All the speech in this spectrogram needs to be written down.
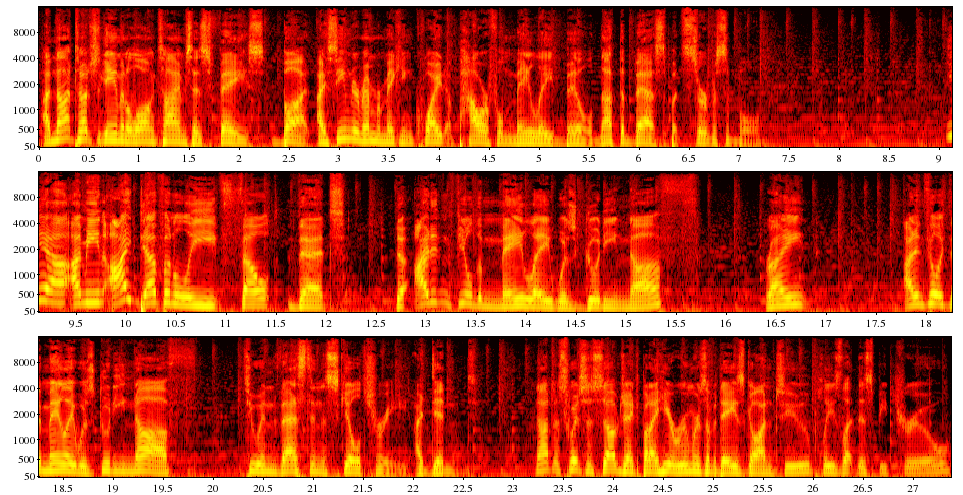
I've not touched the game in a long time, says Face, but I seem to remember making quite a powerful melee build. Not the best, but serviceable. Yeah, I mean, I definitely felt that the I didn't feel the melee was good enough, right? I didn't feel like the melee was good enough to invest in the skill tree. I didn't. Not to switch the subject, but I hear rumors of a Days Gone 2. Please let this be true.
